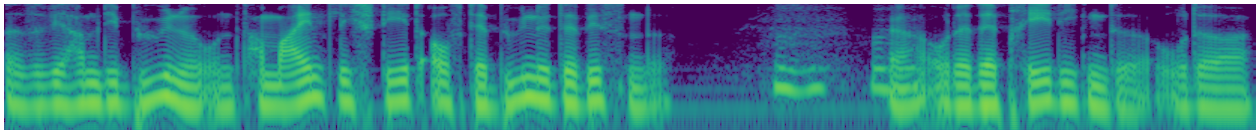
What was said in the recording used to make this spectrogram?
Also wir haben die Bühne und vermeintlich steht auf der Bühne der Wissende. Mhm, ja, oder der Predigende oder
